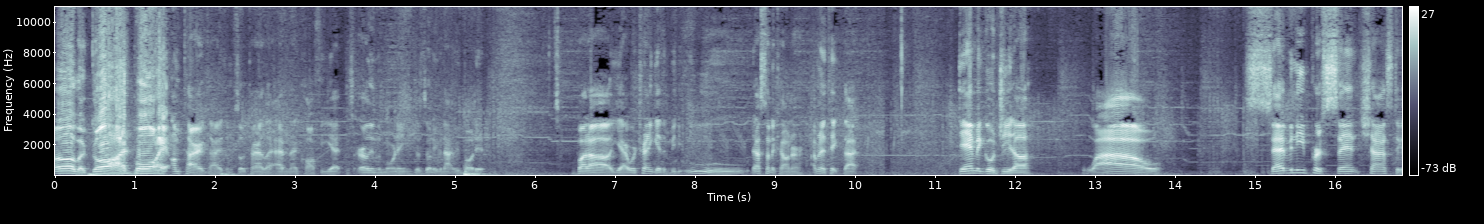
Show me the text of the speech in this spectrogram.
Oh my god, boy! I'm tired, guys. I'm so tired. Like, I haven't had coffee yet. It's early in the morning. Just don't even ask me about it. But, uh, yeah, we're trying to get the video. Ooh, that's on the counter. I'm gonna take that. Damn it, Gogeta. Wow. 70% chance to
